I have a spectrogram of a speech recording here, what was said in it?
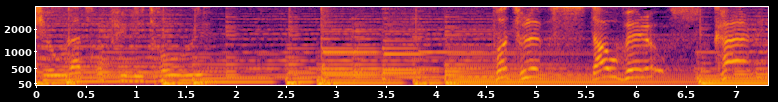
შეურაცხყოფილი თოვლი. ფოთლებს დაუბერავს ქარი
